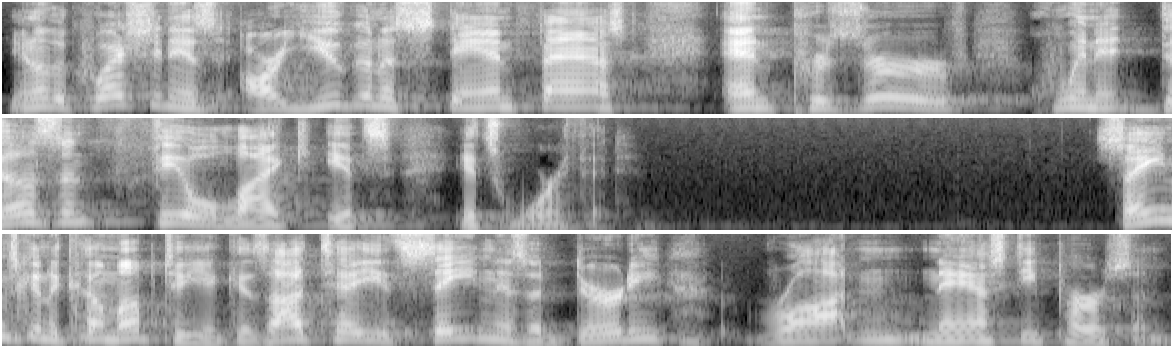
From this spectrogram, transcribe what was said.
You know, the question is are you going to stand fast and preserve when it doesn't feel like it's, it's worth it? Satan's going to come up to you because I tell you, Satan is a dirty, rotten, nasty person.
